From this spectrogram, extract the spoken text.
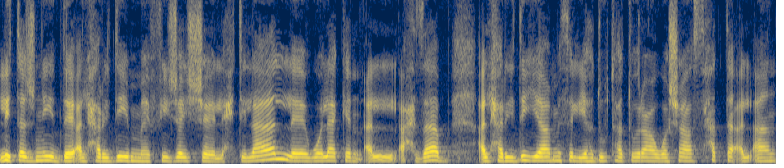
لتجنيد الحريديم في جيش الاحتلال ولكن الأحزاب الحريدية مثل يهدوت هاتورا وشاس حتى الآن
